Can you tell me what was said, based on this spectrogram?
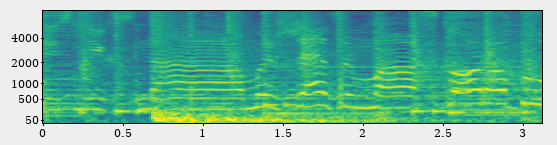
сніг з нами вже зима скоро буде.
